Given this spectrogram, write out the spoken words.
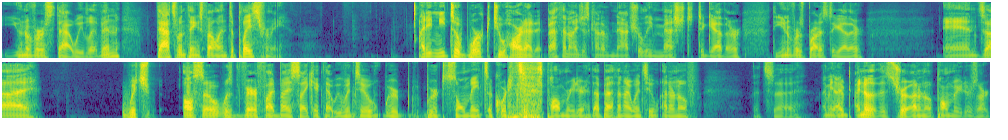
universe that we live in, that's when things fell into place for me. I didn't need to work too hard at it. Beth and I just kind of naturally meshed together. The universe brought us together, and uh, which also was verified by a psychic that we went to. We're we're soulmates according to this palm reader that Beth and I went to. I don't know if that's. Uh, I mean, I I know that that's true. I don't know if palm readers are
